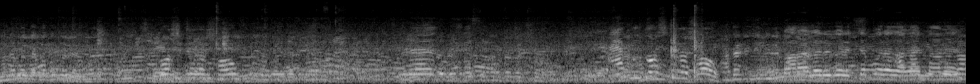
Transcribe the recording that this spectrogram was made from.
ধন্যবাদ কত করে দশ টাকা সব। এখন দশ টাকা সব আধা কেজি নিলে বাড়ালে করে পরে লাগাই নামে আধা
